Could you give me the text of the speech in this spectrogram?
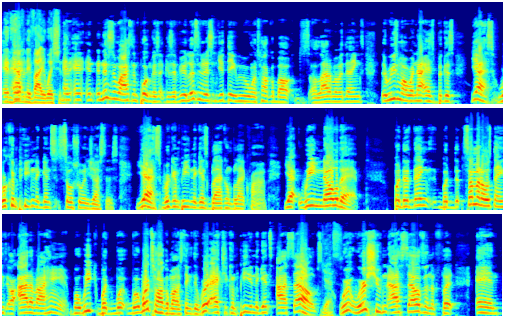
And have an evaluation. And, and, and this is why it's important because if you're listening to this and you think we were going to talk about a lot of other things, the reason why we're not is because yes, we're competing against social injustice. Yes, we're competing against black on black crime. Yet we know that. But the thing, but the, some of those things are out of our hand. But we, but what, what we're talking about is things that we're actually competing against ourselves. Yes. we're we're shooting ourselves in the foot, and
